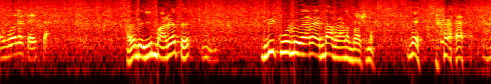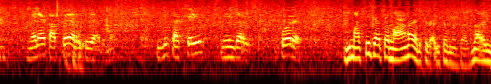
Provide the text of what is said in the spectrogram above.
അതുപോലെ ടേസ്റ്റാണ് അതല്ലേ ഈ മഴയത്ത് ഇതിൽ കൂടുതൽ വേറെ എന്താ വേണം ഭക്ഷണം? അല്ലേ? ഇന്നലെ കപ്പ ഇറക്കിയായിരുന്നു. ഇത് ചക്കയും മീൻകറി പോരെ. ഈ മത്തിക്കകത്തെ മാങ്ങ എടുത്ത് കഴിക്കാൻ പറ്റാ എന്നാ കഴി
